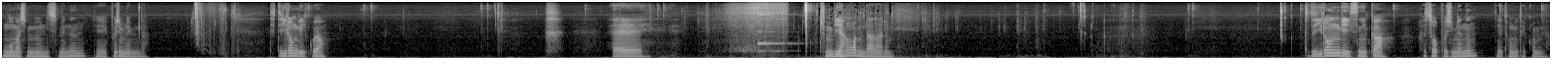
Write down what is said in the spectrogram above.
궁금하신 분 있으면은 예, 보시면 됩니다. 이런 게 있고요. 에 준비한 겁니다 나름. 어쨌든 이런 게 있으니까 가서 보시면은 예, 도움이 될 겁니다.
